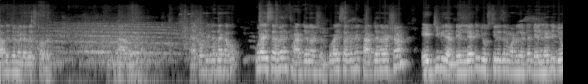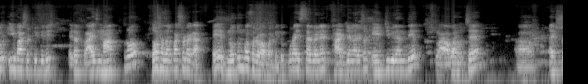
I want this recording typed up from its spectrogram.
তাদের জন্য এটা বেস্ট হবে। হাজার টাকা এরপর যেটা দেখাবো পুরাই সেভেন থার্ড জেনারেশন পুরাই সেভেনের third generation eight GB RAM Dell Latitude series model এটা। ডেল ল্যাটিটিউড ই বাষট্টি তিরিশ, এটার প্রাইস মাত্র দশ হাজার পাঁচশো টাকা। এই নতুন বছরের অফার কিন্তু। পুরাই সেভেনের third generation eight GB RAM দিয়ে আবার হচ্ছে একশো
